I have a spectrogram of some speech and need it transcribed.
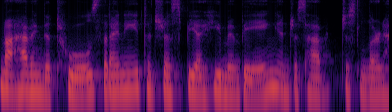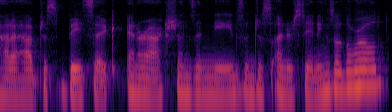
not having the tools that I need to just be a human being and just have just learn how to have just basic interactions and needs and just understandings of the world.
